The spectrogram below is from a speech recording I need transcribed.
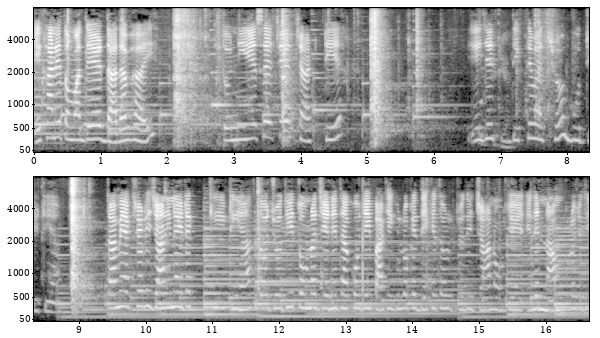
এখানে তোমাদের দাদা ভাই তো নিয়ে এসেছে চারটি এই যে দেখতে পাচ্ছ বুদ্ধি টিয়া। তা আমি অ্যাকচুয়ালি জানি না এটা কি টিয়া। তো যদি তোমরা জেনে থাকো যে এই পাখিগুলোকে দেখে তো যদি জানো যে এদের নামগুলো যদি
